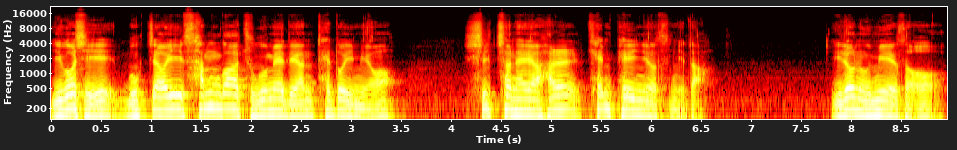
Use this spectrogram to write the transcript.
이것이 묵자의 삶과 죽음에 대한 태도이며 실천해야 할 캠페인이었습니다. 이런 의미에서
